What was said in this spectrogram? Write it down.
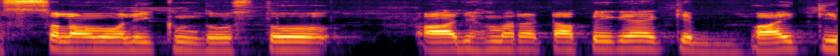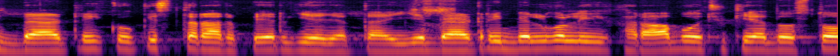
असलकम दोस्तों, आज हमारा टॉपिक है कि बाइक की बैटरी को किस तरह रिपेयर किया जाता है। ये बैटरी बिल्कुल ही ख़राब हो चुकी है दोस्तों,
